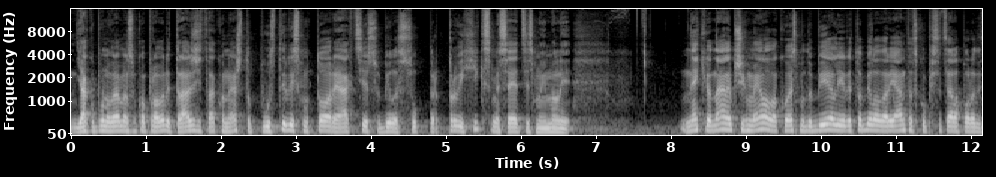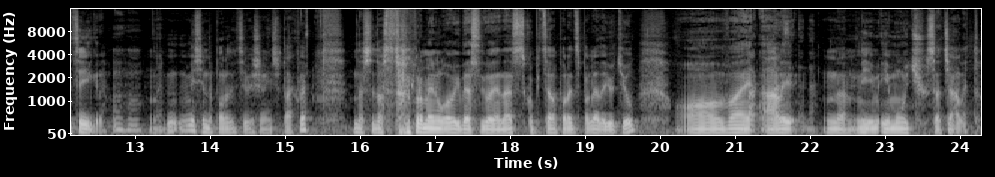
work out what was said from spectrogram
jako puno vremena smo kao proveli tražiti tako nešto. Pustili smo to, reakcije su bile super. Prvih x meseci smo imali uh, neki od najlepših mailova koje smo dobijali, jer je to bila varijanta skupi se cela porodica igra. Uh mhm. -huh. Mislim da porodice više nisu takve, da se dosta toga promenilo u ovih deset godina, da se skupi cela porodica pa gleda YouTube, ovaj, Tako ali da. da. i, i muću sa čaletom.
